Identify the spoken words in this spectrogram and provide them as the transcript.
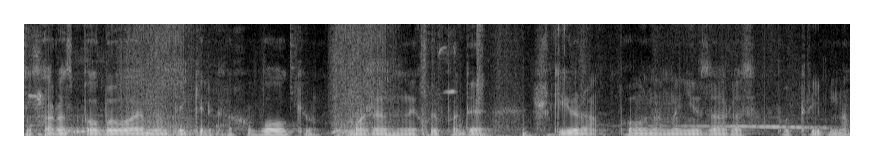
Зараз побиваємо декілька волків, може з них випаде шкіра, бо вона мені зараз потрібна.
